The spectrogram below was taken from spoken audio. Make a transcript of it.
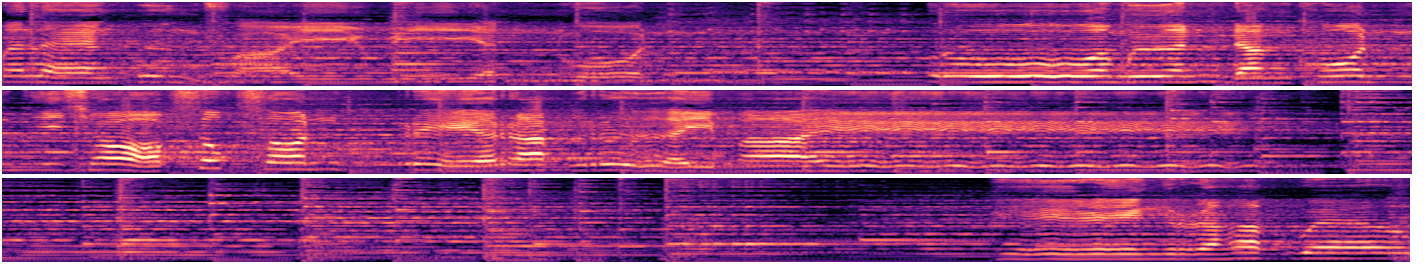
มแมลงพึ่งไฟเวียนวนกลัวเหมือนดังคนที่ชอบซุกซนเร่รักเรื่อยไป รักแวว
